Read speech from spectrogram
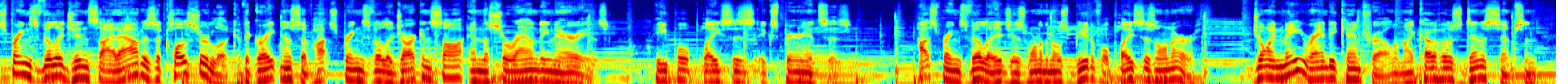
Springs Village Inside Out is a closer look at the greatness of Hot Springs Village, Arkansas, and the surrounding areas people, places, experiences. Hot Springs Village is one of the most beautiful places on earth. Join me, Randy Cantrell, and my co host Dennis Simpson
